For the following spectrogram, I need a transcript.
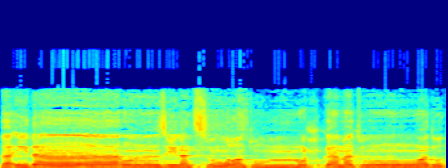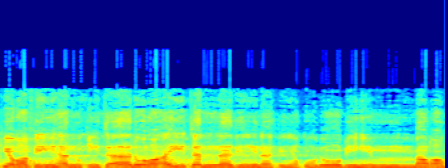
فإذا أنزلت سورة محكمة وذكر فيها القتال رأيت الذين في قلوبهم مرض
